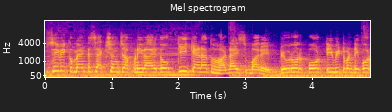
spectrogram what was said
ਤੁਸੀਂ ਵੀ ਕਮੈਂਟ ਸੈਕਸ਼ਨ 'ਚ ਆਪਣੀ رائے ਦਿਓ ਕੀ ਕਹਿਣਾ ਤੁਹਾਡਾ ਇਸ ਬਾਰੇ ਬਿਊਰੋ ਰਿਪੋਰਟ ਟੀਵੀ 24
